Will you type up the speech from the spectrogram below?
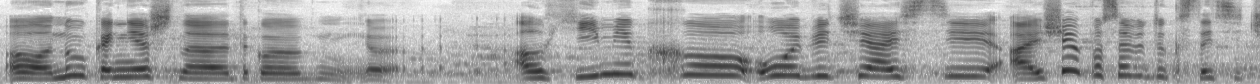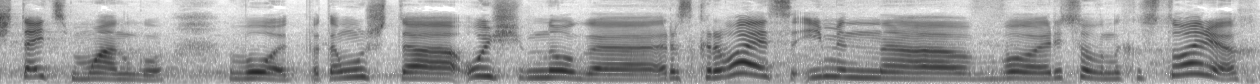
Ну, конечно, такой э, алхимик э, обе части. А еще я посоветую, кстати, читать мангу. Вот, потому что очень много раскрывается именно в рисованных историях.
